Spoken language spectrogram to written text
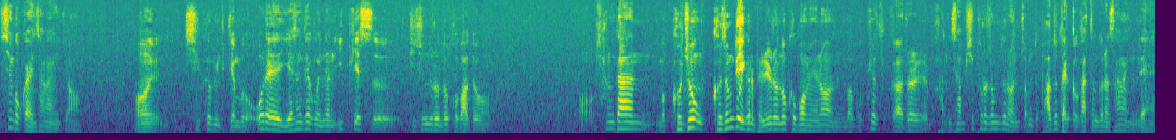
신고가인 상황이죠. 어, 지금 이렇게 뭐 올해 예상되고 있는 EPS 기준으로 놓고 봐도 어, 상단 뭐그 그 정도의 그런 밸류로 놓고 보면은 뭐 목표 주가를 한 30% 정도는 좀 더 봐도 될 것 같은 그런 상황인데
